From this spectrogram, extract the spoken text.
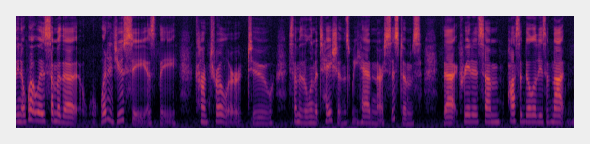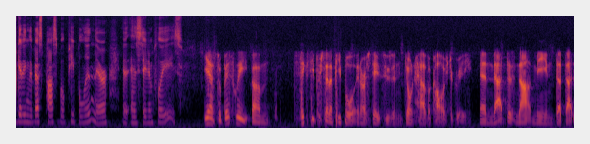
you know what was some of the what did you see as the comptroller to some of the limitations we had in our systems that created some possibilities of not getting the best possible people in there as state employees yeah so basically um, 60% of people in our state, Susan, don't have a college degree. And that does not mean that that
